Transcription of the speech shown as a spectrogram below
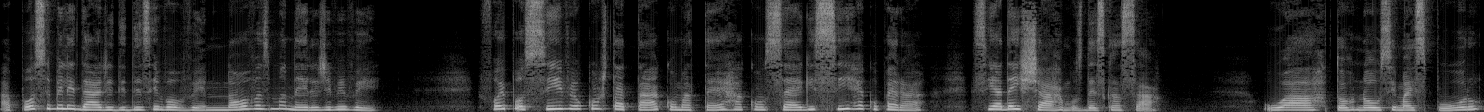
a possibilidade de desenvolver novas maneiras de viver. Foi possível constatar como a Terra consegue se recuperar se a deixarmos descansar. O ar tornou-se mais puro,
